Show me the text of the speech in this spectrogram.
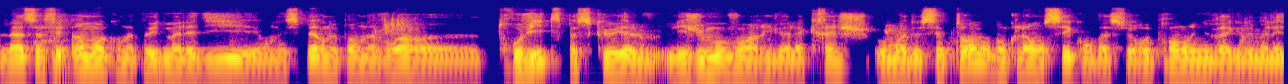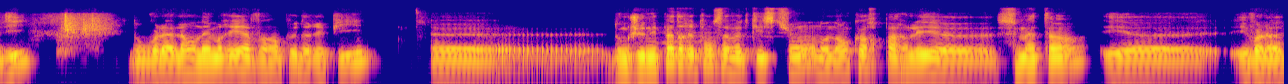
là, ça fait un mois qu'on n'a pas eu de maladie et on espère ne pas en avoir euh, trop vite parce que les jumeaux vont arriver à la crèche au mois de septembre. Donc là, on sait qu'on va se reprendre une vague de maladies. Donc voilà, là, on aimerait avoir un peu de répit. Euh, donc je n'ai pas de réponse à votre question. On en a encore parlé ce matin et, et voilà.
